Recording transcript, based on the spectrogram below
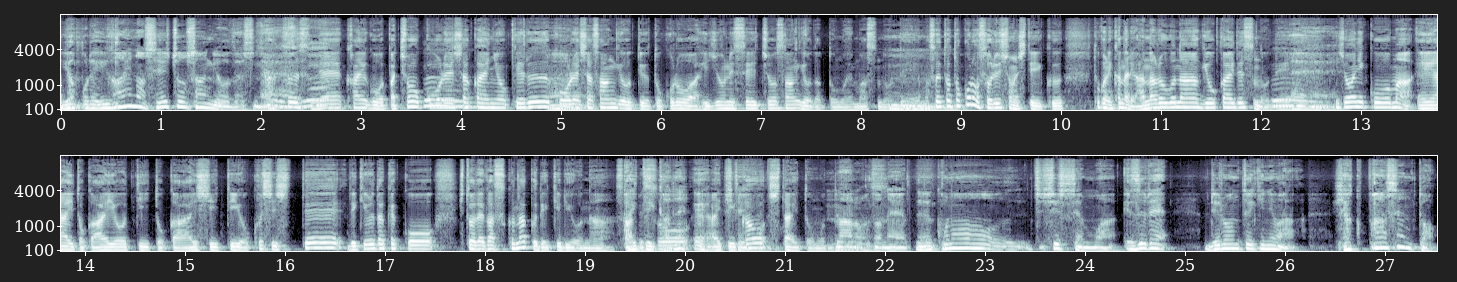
いやこれ意外な成長産業ですね。そうですね。介護やっぱ超高齢社会における高齢者産業っていうところは非常に成長産業だと思いますので、まあ、そういったところをソリューションしていく特にかなりアナログな業界ですので、非常にこうまあ AI とか IoT とか ICT を駆使してできるだけこう人手が少なくできるようなサービスを IT 化,、ね、IT 化をしたいと思っております。なるほどねでこのシステムはいずれ理論的には100%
